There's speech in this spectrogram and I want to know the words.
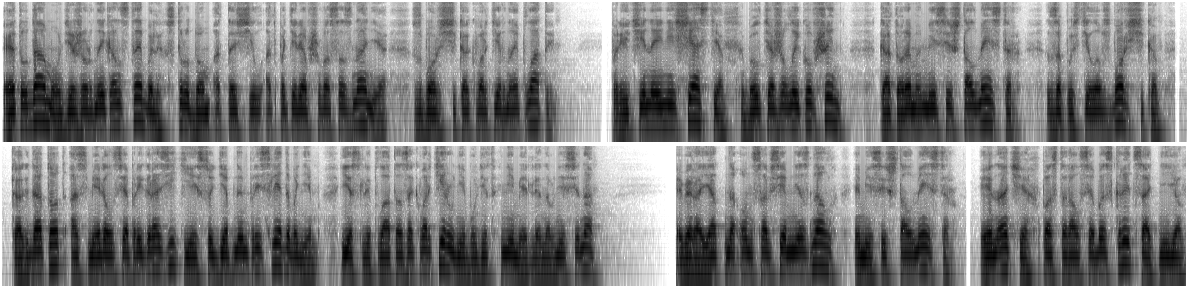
Эту даму дежурный констебль с трудом оттащил от потерявшего сознания сборщика квартирной платы. Причиной несчастья был тяжелый кувшин, которым миссис Шталмейстер запустила в сборщика когда тот осмелился пригрозить ей судебным преследованием, если плата за квартиру не будет немедленно внесена. Вероятно, он совсем не знал миссис Шталмейстер, иначе постарался бы скрыться от нее,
